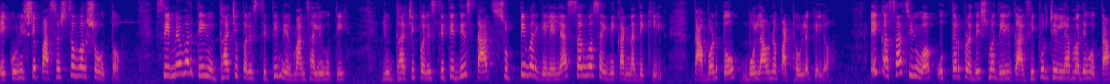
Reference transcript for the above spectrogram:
एकोणीसशे पासष्टचं वर्ष होतं. सीमेवरती युद्धाची परिस्थिती निर्माण झाली होती. युद्धाची परिस्थिती दिसताच सुट्टीवर गेलेल्या सर्व सैनिकांना देखील ताबडतोब बोलावणं पाठवलं गेलं. एक असाच युवक उत्तर प्रदेशमधील गाझीपूर जिल्ह्यामध्ये होता.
